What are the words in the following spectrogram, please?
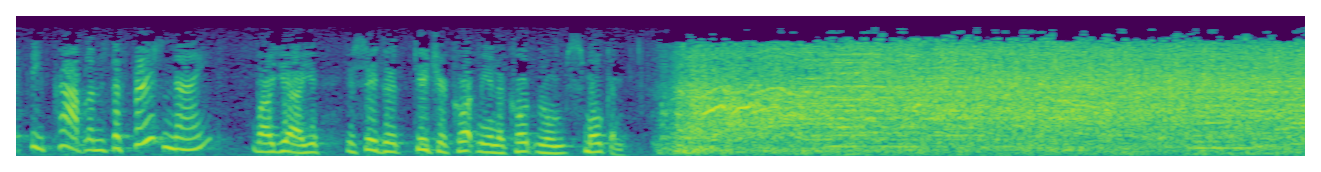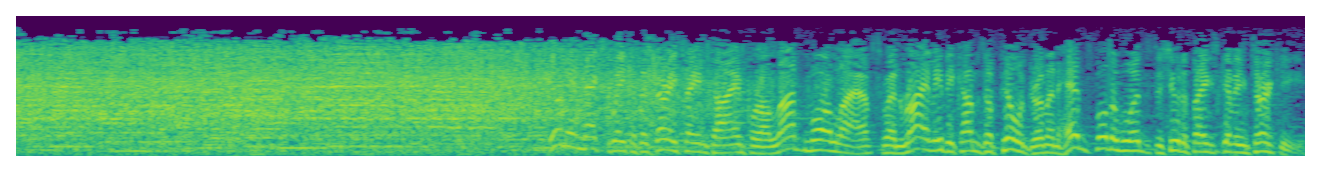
50 problems the first night? Well, yeah, you, you see, the teacher caught me in the coat room smoking. Week at this very same time for a lot more laughs when Riley becomes a pilgrim and heads for the woods to shoot a Thanksgiving turkey.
